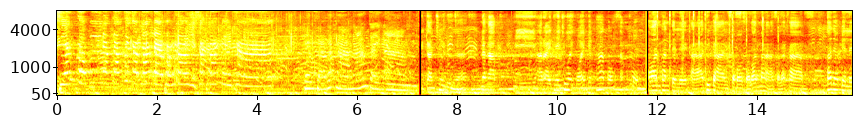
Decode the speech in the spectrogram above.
เสียงปรบมือดังๆให้กับนางแบบของเราอีกสักครั้งหนึ่งค่ะคนสารคามน้ำใจงาม การช่วยเหลือนะครับ มีอะไรที่ช่วยขอให้เป็นภาพของสังคมตอน ท่านเป็นเลขาธิการสโมสรมหาสารคาม ท่านยังเป็นเล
